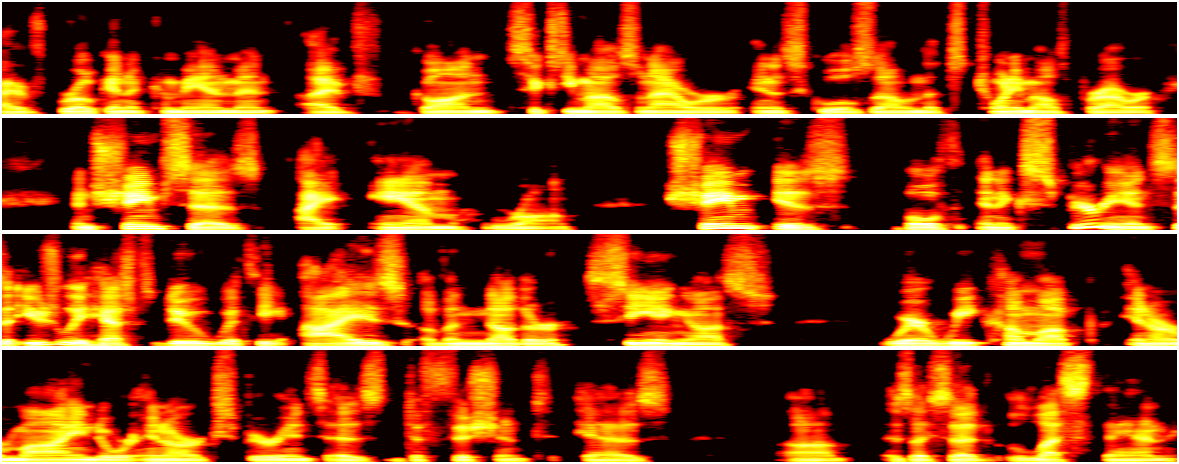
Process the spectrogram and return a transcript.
I've broken a commandment. I've gone 60 miles an hour in a school zone that's 20 miles per hour. And shame says I am wrong. Shame is both an experience that usually has to do with the eyes of another seeing us where we come up in our mind or in our experience as deficient, as um, as I said, less than,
